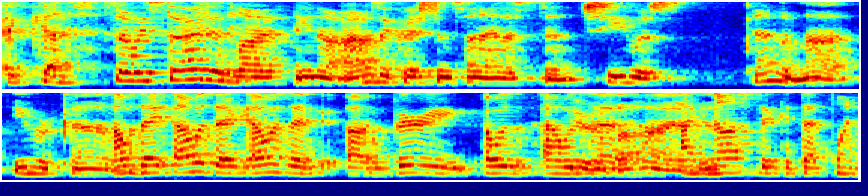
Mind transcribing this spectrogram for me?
because so we started life. You know, I was a Christian Scientist, and she was kind of not. You were kind of. I was a I was a I was a, a very I was I was a Baha'i, yeah. agnostic at that point.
